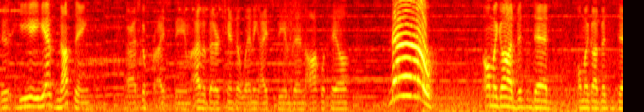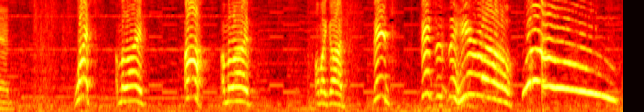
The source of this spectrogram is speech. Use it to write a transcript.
he, he has nothing. Alright, let's go for Ice Beam. I have a better chance at landing Ice Beam than Aqua Tail. No! Oh my god, Vince is dead. Oh my god, Vince is dead. What? I'm alive! Ah! I'm alive! Oh my god. Vince! Vince is the hero! Woo!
